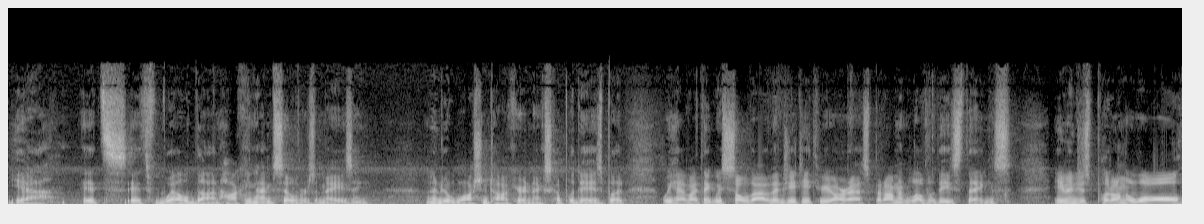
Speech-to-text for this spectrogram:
yeah, it's it's well done. Hockenheim silver is amazing. I'm gonna do a wash and talk here in the next couple of days, but we have I think we sold out of the GT3 RS, but I'm in love with these things. Even just put on the wall,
